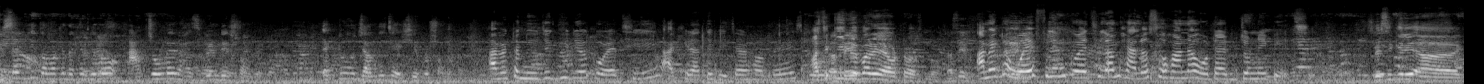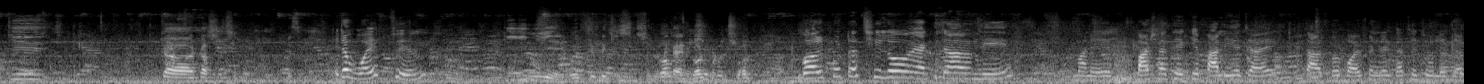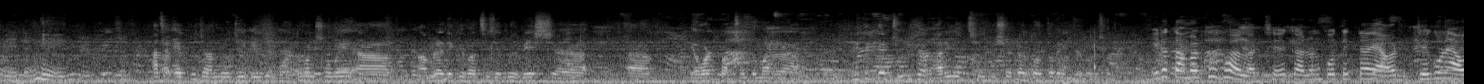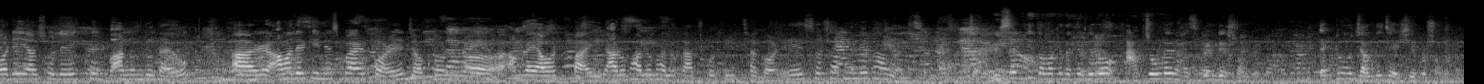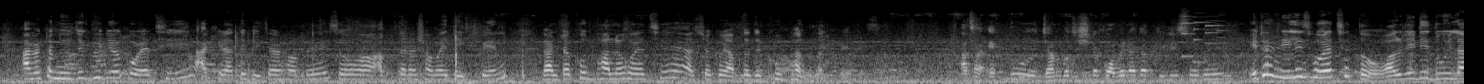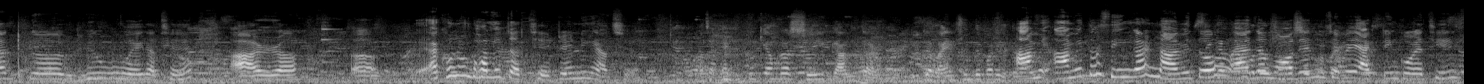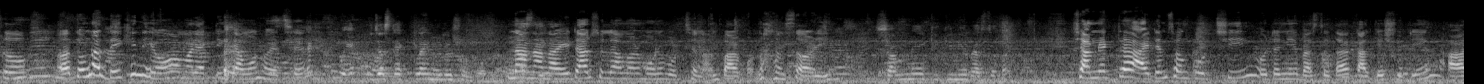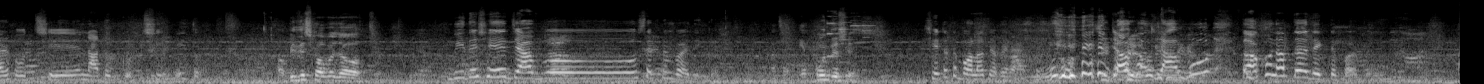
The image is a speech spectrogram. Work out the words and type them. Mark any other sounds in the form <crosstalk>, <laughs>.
Recently তোমাকে দেখা গেল আচলের হাজবেন্ডের সঙ্গে। একটু জানতে চাই সেই প্রসঙ্গে। আমি একটা মিউজিক ভিডিও করেছি আখিরাতে বিচার হবে। আচ্ছা কি ব্যাপারে অ্যাওয়ার্ডটা আসলো? আমি একটা ওয়েব ফিল্ম করেছিলাম হ্যালো সোহানা ওটার জন্যই পেয়েছি। বেসিক্যালি কি কা- কাজটা ছিল? এটা ওয়েব ফিল্ম কি নিয়ে? ওই ফিল্মে কি ছিল। গল্পটা ছিল একটা মেয়ে মানে বাসা থেকে পালিয়ে যায় তারপর বয়ফ্রেন্ডের কাছে চলে যাবে এটা নিয়েই। আচ্ছা একটু জানব যে এই যে বর্তমান সময়ে আমরা দেখতে পাচ্ছি যে তুমি বেশ অ্যাওয়ার্ড পাচ্ছ। তোমার কৃতিত্বের ঝুঁকিটা ভারী হচ্ছে বিষয়টা কতটা এনজয় করছ? এটা তো আমার খুব ভালো লাগছে কারণ প্রত্যেকটা অ্যাওয়ার্ড যে কোনো অ্যাওয়ার্ডেই আসলে খুব আনন্দদায়ক। আর আমাদেরকে ইন্সপায়ার করে যখন আমরা অ্যাওয়ার্ড পাই আরও ভালো ভালো কাজ করতে ইচ্ছা করে। সো সব মিলিয়ে ভালো লাগছে। রিসেন্টলি তোমাকে দেখা গেল আচলের হাজবেন্ডের সঙ্গে। একটু জানতে চাই সেই প্রসঙ্গে। আমি একটা মিউজিক ভিডিও করেছি আখিরাতে বিচার হবে সো আপনারা সবাই দেখবেন। গানটা খুব ভালো হয়েছে আশা করি আপনাদের খুব ভালো লাগবে। আচ্ছা একটু জানব যে সেটা কবে নাগাদ রিলিজ হবে? এটা রিলিজ হয়েছে তো অলরেডি দুই লাখ ভিউ হয়ে গেছে। আর এখনও ভালো যাচ্ছে ট্রেন্ডিংয়ে আছে। আচ্ছা একটু কি আমরা সেই গানটা দুইটা লাইন শুনতে পারি? আমি আমি তো সিঙ্গার না আমি তো অ্যাজ আ মডেল হিসেবে অ্যাক্টিং করেছি সো তোমরা দেখে নিও আমার অ্যাক্টিং কেমন হয়েছে। একটু জাস্ট এক লাইন হলেও শুনব। না না না এটা আসলে আমার মনে পড়ছে না আমি পারব না <laughs> সরি সামনে কি কি নিয়ে ব্যস্ততা? সামনে একটা আইটেম সং করছি ওটা নিয়ে ব্যস্ততা কালকে শুটিং আর হচ্ছে নাটক করছি এই তো। বিদেশ কবে যাওয়া হচ্ছে? বিদেশে যাব সেপ্টেম্বরের দিকে। কোন দেশে? সেটা তো বলা যাবে না। এখন যখন যাব তখন আপনারা দেখতে পারবেন।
